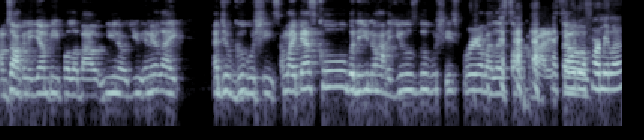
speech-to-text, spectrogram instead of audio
I'm talking to young people about, you know, you, and they're like, I do Google Sheets. I'm like, that's cool, but do you know how to use Google Sheets for real? Like, let's talk about it. Can we do a formula?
